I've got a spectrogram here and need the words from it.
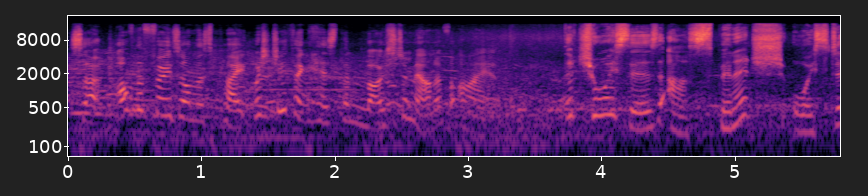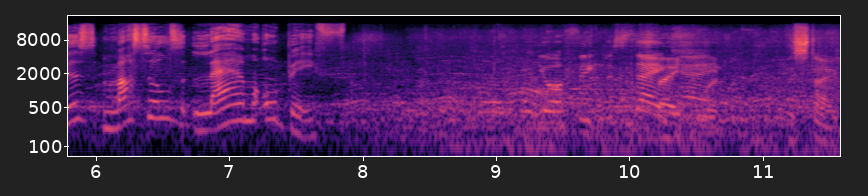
So, of the foods on this plate, which do you think has the most amount of iron? The choices are spinach, oysters, mussels, lamb, or beef. You'll think the steak. eh? The steak.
